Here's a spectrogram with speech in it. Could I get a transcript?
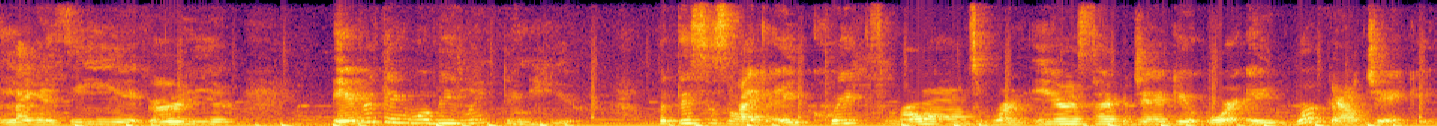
like I said earlier, everything will be linked in here. But this is like a quick throw on to run errands type of jacket or a workout jacket.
